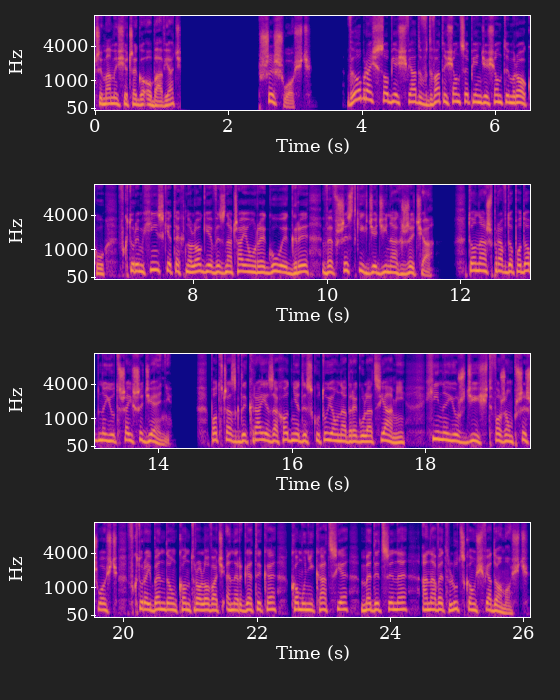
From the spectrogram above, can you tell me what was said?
Czy mamy się czego obawiać? Przyszłość. Wyobraź sobie świat w 2050 roku, w którym chińskie technologie wyznaczają reguły gry we wszystkich dziedzinach życia. To nasz prawdopodobny jutrzejszy dzień. Podczas gdy kraje zachodnie dyskutują nad regulacjami, Chiny już dziś tworzą przyszłość, w której będą kontrolować energetykę, komunikację, medycynę, a nawet ludzką świadomość.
